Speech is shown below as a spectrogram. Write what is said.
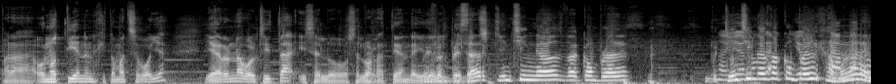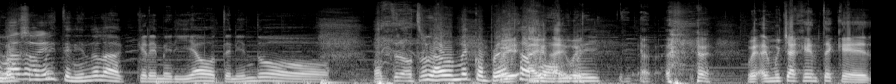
para o no tienen jitomate y cebolla, y agarran una bolsita y se lo, se lo ratean de ahí. Pues empezar, ¿quién chingados va a comprar? ¿Quién chingados va a comprar el jamón en el Oxxo, güey? ¿eh? Teniendo la cremería o teniendo otro, otro lado donde compré el jamón, güey. hay mucha gente que,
